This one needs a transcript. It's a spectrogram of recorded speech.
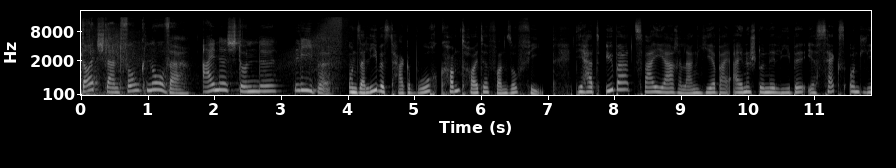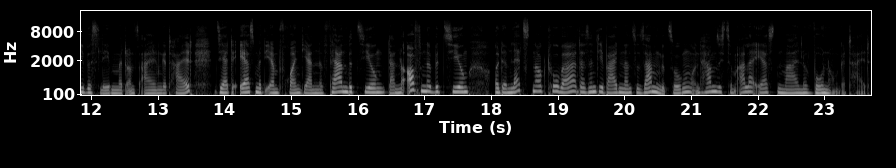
Deutschlandfunk Nova. Eine Stunde Liebe. Unser Liebestagebuch kommt heute von Sophie. Die hat über zwei Jahre lang hier bei Eine Stunde Liebe ihr Sex- und Liebesleben mit uns allen geteilt. Sie hatte erst mit ihrem Freund Jan eine Fernbeziehung, dann eine offene Beziehung und im letzten Oktober, da sind die beiden dann zusammengezogen und haben sich zum allerersten Mal eine Wohnung geteilt.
